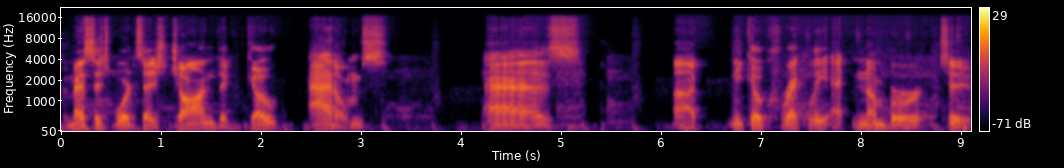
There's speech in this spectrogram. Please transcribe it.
The message board says John the Goat Adams has uh, Nico correctly at number two.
